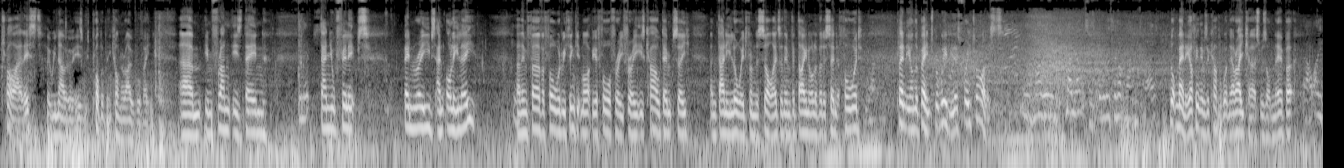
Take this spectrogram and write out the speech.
trialist, who we know who it is, probably Conor Ogilvie. Um, in front is then Phillips. Daniel Phillips, Ben Reeves, and Ollie Lee. And then further forward, we think it might be a 4 3 3 is Kyle Dempsey and Danny Lloyd from the sides, and then Vadaine Oliver, the centre forward. Yeah. Plenty on the bench, but weirdly, there's three trialists. Yeah, no, um, no youngsters, but at least they're not. Not many, I think there was a couple, weren't there? Akers was on there, but and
